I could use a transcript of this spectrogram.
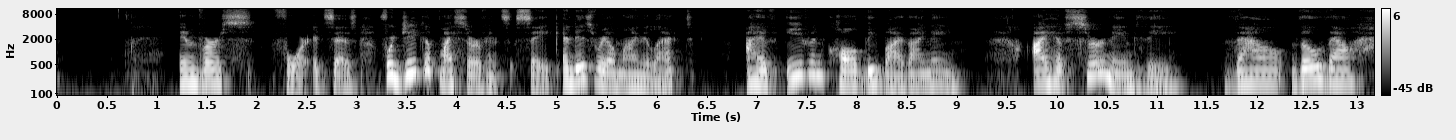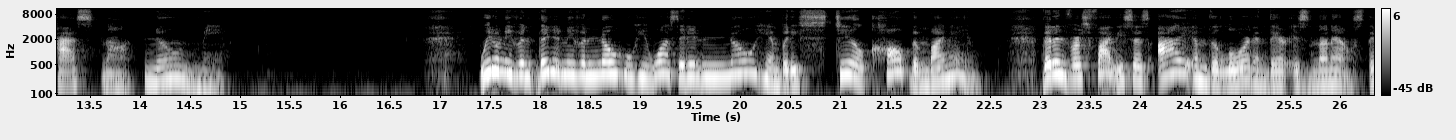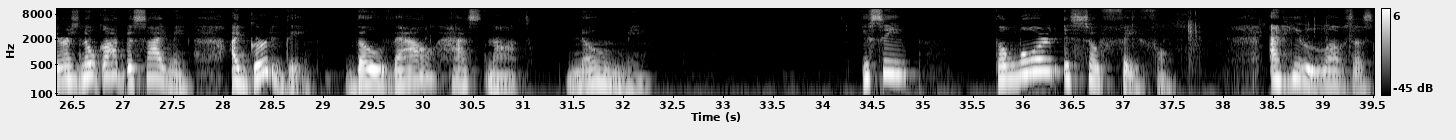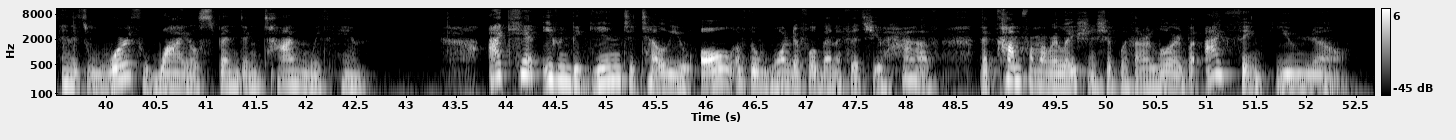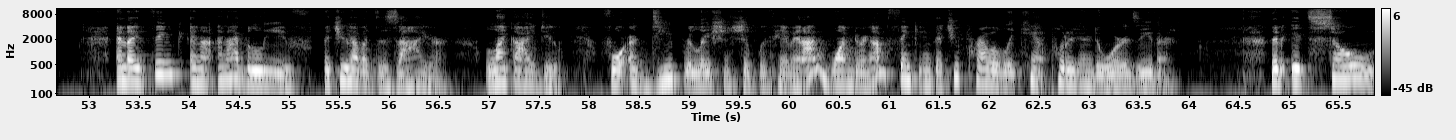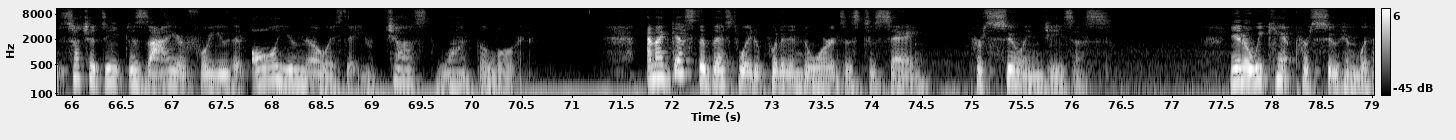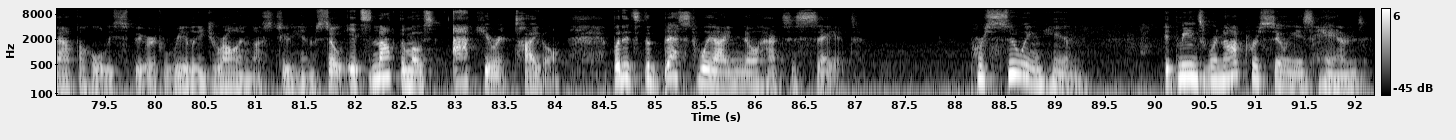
in verse 4, it says, For Jacob my servant's sake, and Israel mine elect, I have even called thee by thy name. I have surnamed thee, thou though thou hast not known me. We don't even they didn't even know who he was. They didn't know him, but he still called them by name. Then in verse 5 he says, I am the Lord and there is none else. There is no God beside me. I girded thee, though thou hast not known me. You see, the Lord is so faithful and He loves us, and it's worthwhile spending time with Him. I can't even begin to tell you all of the wonderful benefits you have that come from a relationship with our Lord, but I think you know. And I think and I, and I believe that you have a desire, like I do, for a deep relationship with Him. And I'm wondering, I'm thinking that you probably can't put it into words either. That it's so, such a deep desire for you that all you know is that you just want the Lord. And I guess the best way to put it into words is to say, pursuing Jesus. You know, we can't pursue him without the Holy Spirit really drawing us to him. So it's not the most accurate title, but it's the best way I know how to say it pursuing Him. It means we're not pursuing His hand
